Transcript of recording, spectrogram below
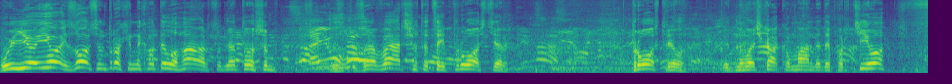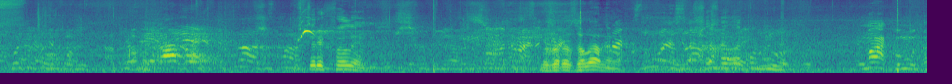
Ой-ой-ой, зовсім трохи не хватило Гаверсу для того, щоб з- завершити цей простір. Простріл від новачка команди Депортіво. 4 хвилини. Ми зараз. Мак кому-то.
